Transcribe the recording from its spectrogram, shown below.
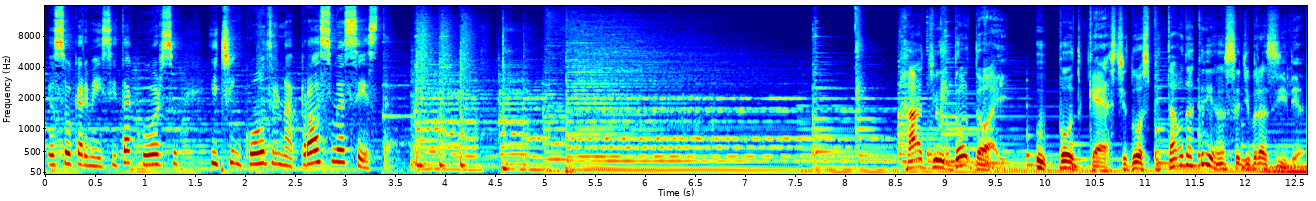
Eu sou Carmencita Corso e te encontro na próxima sexta. Rádio Dodói, o podcast do Hospital da Criança de Brasília.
